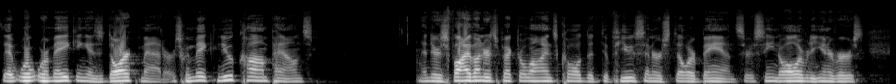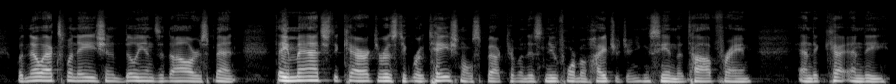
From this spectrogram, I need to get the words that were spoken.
that what we're making is dark matter. So we make new compounds, and there's 500 spectral lines called the diffuse interstellar bands. They're seen all over the universe with no explanation, billions of dollars spent. They match the characteristic rotational spectrum of this new form of hydrogen. You can see in the top frame, and the and the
